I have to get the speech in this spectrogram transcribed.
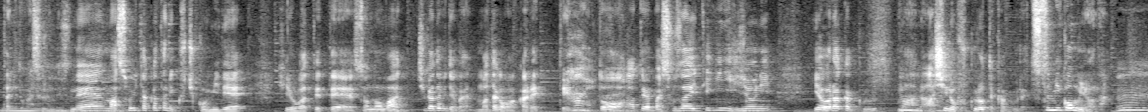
ったりとかするんですね、うん。まあ、そういった方に口コミで広がっててそのまあ地方みたいな股が分かれてるのと、はい。はい。あとやっぱり素材的に非常に柔らかく、まあ足の袋って書くぐらい包み込むようなうん。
